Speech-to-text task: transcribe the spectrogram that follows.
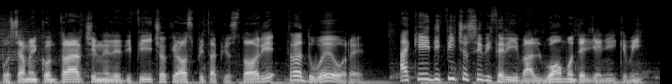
Possiamo incontrarci nell'edificio che ospita più storie tra due ore. A che edificio si riferiva l'uomo degli enigmi?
